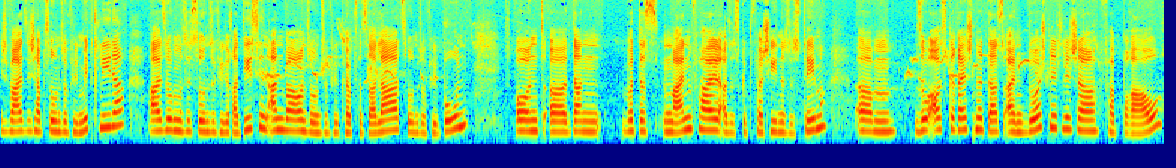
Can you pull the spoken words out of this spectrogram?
Ich weiß, ich habe so und so viele Mitglieder, also muss ich so und so viel Radieschen anbauen, so und so viele Köpfe Salat, so und so viel Bohnen. Und äh, dann wird das in meinem Fall, also es gibt verschiedene Systeme, ähm, so ausgerechnet, dass ein durchschnittlicher Verbrauch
